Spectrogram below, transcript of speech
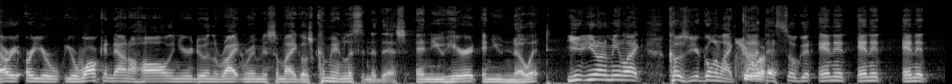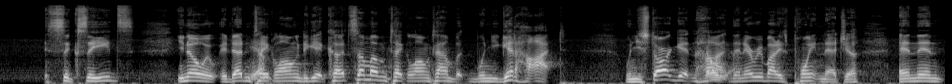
or, or you're you're walking down a hall and you're doing the writing room and somebody goes, "Come here and listen to this," and you hear it and you know it. You you know what I mean? Like because you're going like, Sure. "God, that's so good," and it and it and it succeeds. You know, it, it doesn't Yeah. take long to get cut. Some of them take a long time, but when you get hot, when you start getting hot, Oh, yeah. then everybody's pointing at you, and then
